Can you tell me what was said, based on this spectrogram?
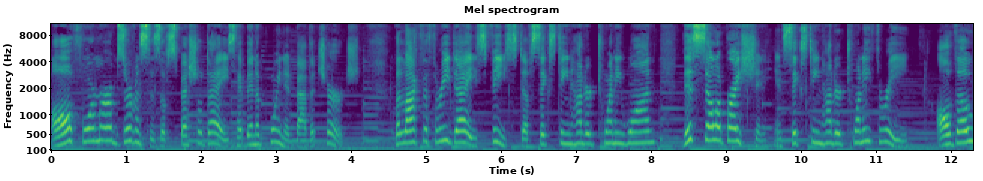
All former observances of special days had been appointed by the church, but like the three days feast of 1621, this celebration in 1623 although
